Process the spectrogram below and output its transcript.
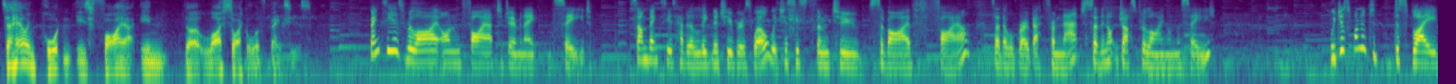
So how important is fire in the life cycle of Banksias? Banksias rely on fire to germinate seed. Some Banksias have a lignotuber as well, which assists them to survive fire, so they will grow back from that. So they're not just relying on the seed. We just wanted to display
